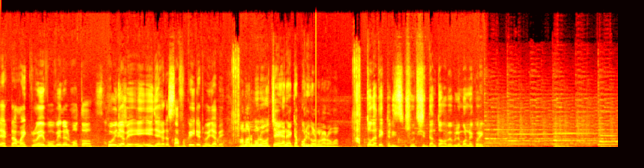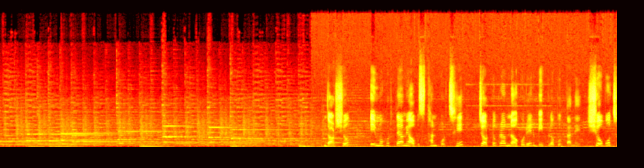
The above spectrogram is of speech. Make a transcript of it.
এটা একটা মাইক্রোওয়েভ ওভেনের মতো হয়ে যাবে। এই এই জায়গাটা সাফোকেটেড হয়ে যাবে। আমার মনে হচ্ছে এখানে একটা পরিকল্পনার অভাব। আত্মঘাতী একটা সু- সিদ্ধান্ত হবে বলে মনে করি। দর্শক এই মুহূর্তে আমি অবস্থান করছি চট্টগ্রাম নগরের বিপ্লব উদ্যানে। সবুজ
